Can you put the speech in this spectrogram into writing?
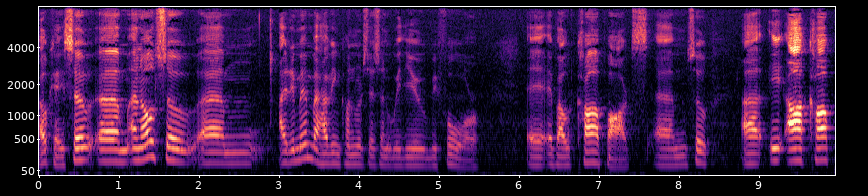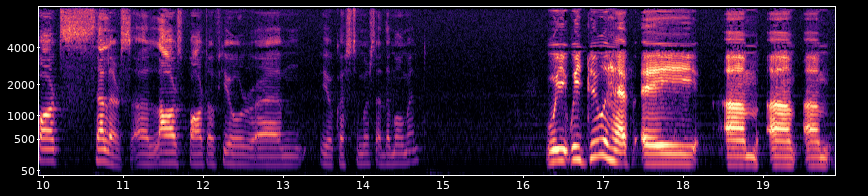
Okay. So um, and also um, I remember having conversation with you before uh, about car parts. Um, so uh, are car parts sellers a large part of your um, your customers at the moment? We we do have a um, um, um,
